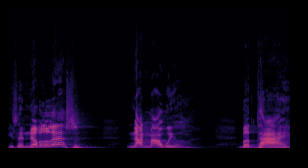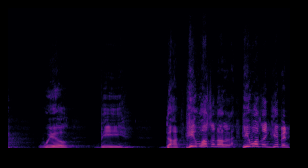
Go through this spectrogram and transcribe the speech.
He said, Nevertheless, not my will, but thy will be done. He wasn't, a, he wasn't giving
